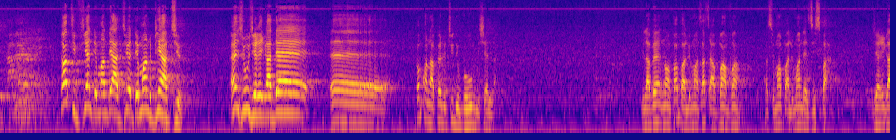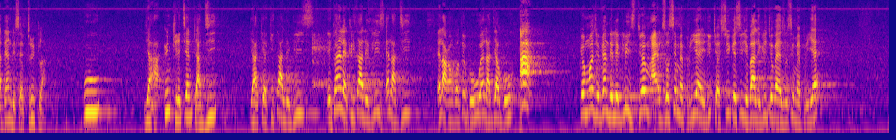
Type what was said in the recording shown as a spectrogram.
Quand tu viens demander à Dieu, demande bien à Dieu. Un jour, je regardais, euh, comment on appelle le truc de Bohou Michel là? Il avait, non, pas Parlement, ça c'est avant, avant, seulement Parlement des ISPA. J'ai regardé un de ces trucs-là, où il y a une chrétienne qui a dit, qui a, qui a quitté l'église, et quand elle est quittée à l'église, elle a dit, elle a rencontré Gohou, elle a dit à Gohou, ah, que moi je viens de l'église, Dieu m'a exaucé mes prières. Il dit, tu es sûr que si je vais à l'église, Dieu va exaucer mes prières?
